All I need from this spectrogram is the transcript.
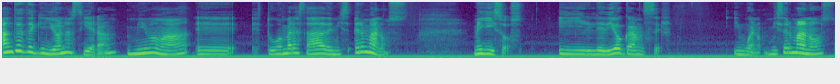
antes de que yo naciera, mi mamá eh, estuvo embarazada de mis hermanos mellizos y le dio cáncer. Y bueno, mis hermanos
